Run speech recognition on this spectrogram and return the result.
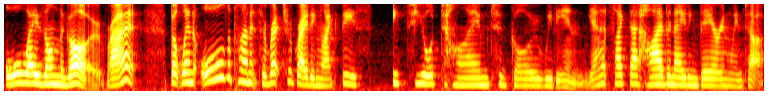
always on the go, right? But when all the planets are retrograding like this, it's your time to go within. Yeah, it's like that hibernating bear in winter.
